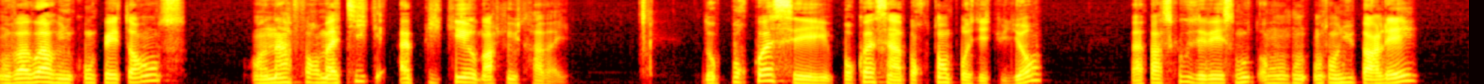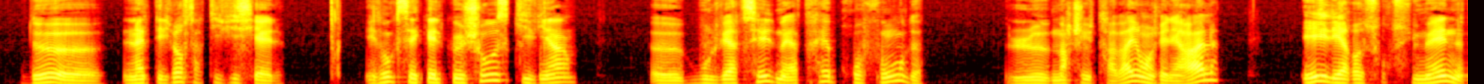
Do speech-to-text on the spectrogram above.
on va avoir une compétence en informatique appliquée au marché du travail. Donc pourquoi c'est important pour les étudiants? Bah, Parce que vous avez sans doute en- entendu parler de euh, l'intelligence artificielle. Et donc c'est quelque chose qui vient euh, bouleverser de manière très profonde le marché du travail en général et les ressources humaines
